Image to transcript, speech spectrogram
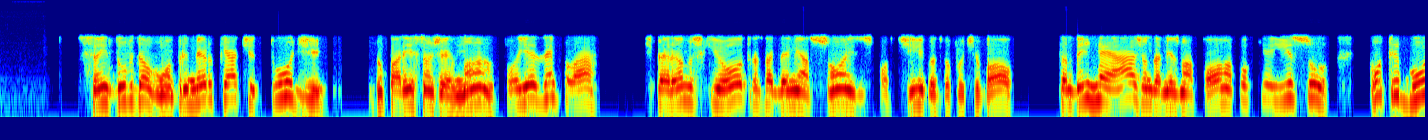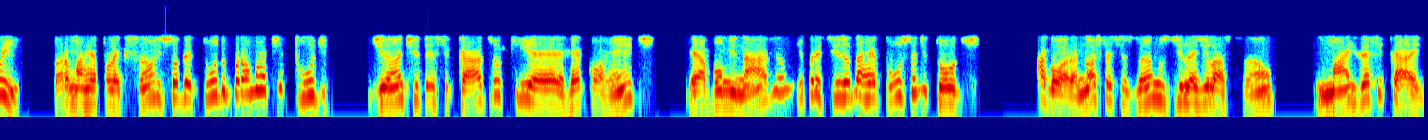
Sem dúvida alguma. Primeiro que a atitude do Paris Saint-Germain foi exemplar. Esperamos que outras agremiações esportivas do futebol também reajam da mesma forma, porque isso contribui para uma reflexão e, sobretudo, para uma atitude diante desse caso que é recorrente, é abominável e precisa da repulsa de todos. Agora, nós precisamos de legislação mais eficaz.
